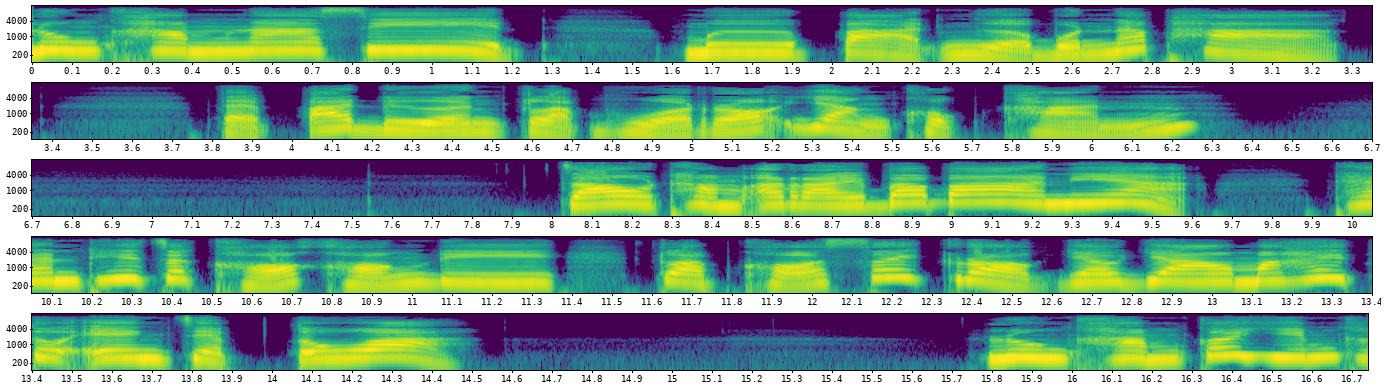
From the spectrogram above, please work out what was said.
ลุงคำหน้าซีด มือปาดเหงื่อบนหน้าผาก แต่ป้าเดือนกลับหัวเราะอย่างขบขัน เจ้าทำอะไรบ้าๆเนี่ย แทนที่จะขอของดี กลับขอไส้กรอกยาวๆมาให้ตัวเองเจ็บตัว ลุงคำก็ยิ้มข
